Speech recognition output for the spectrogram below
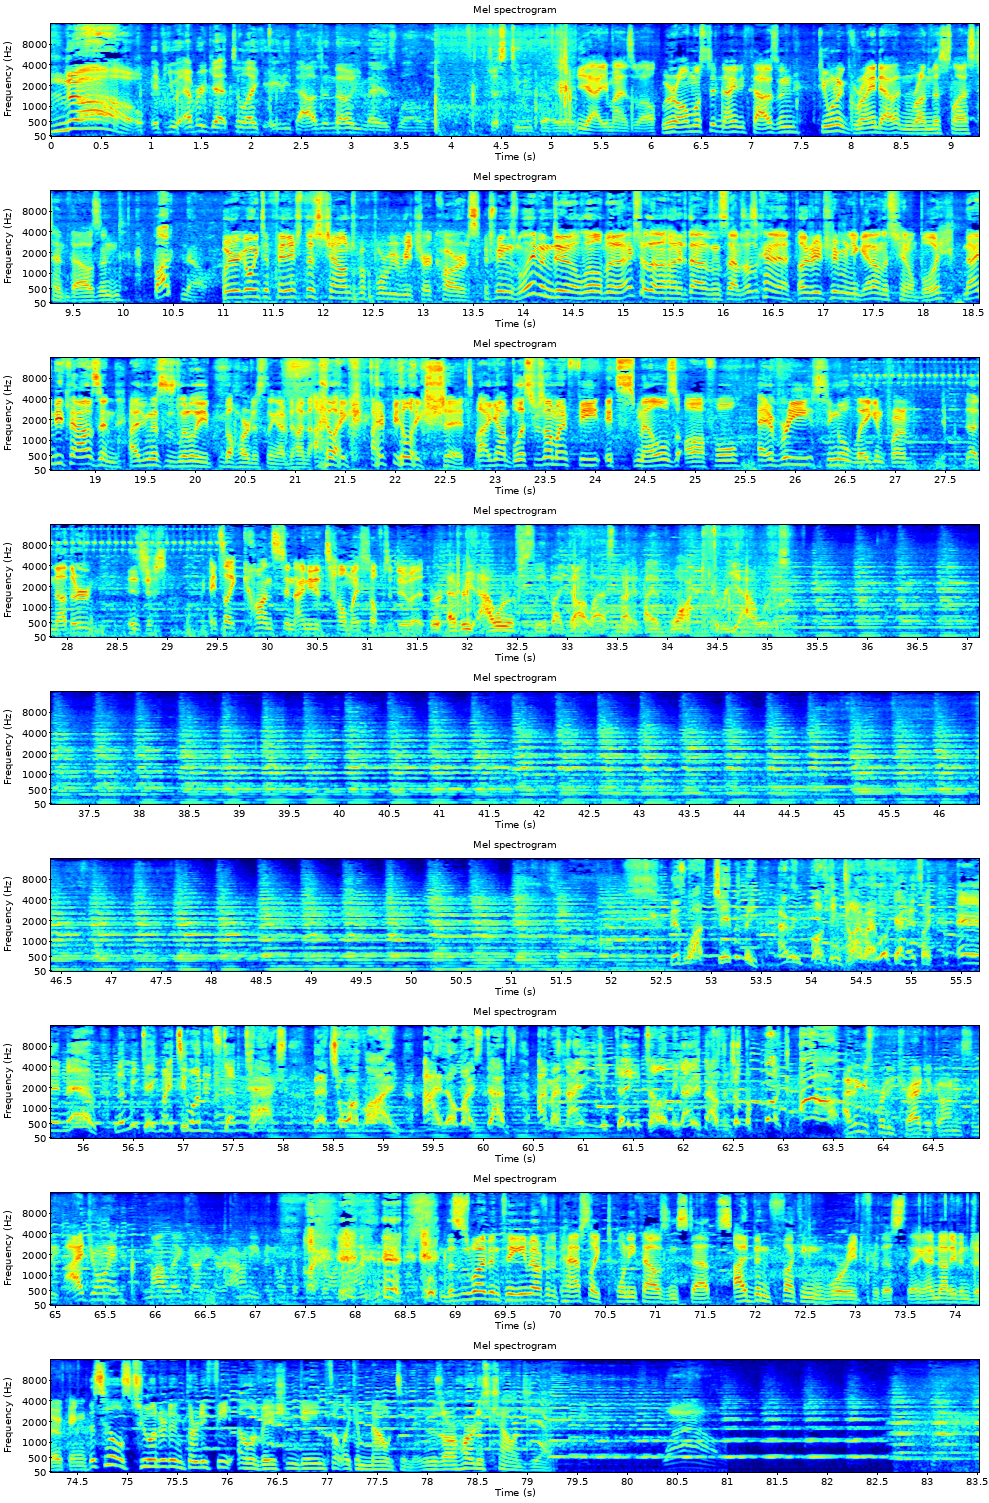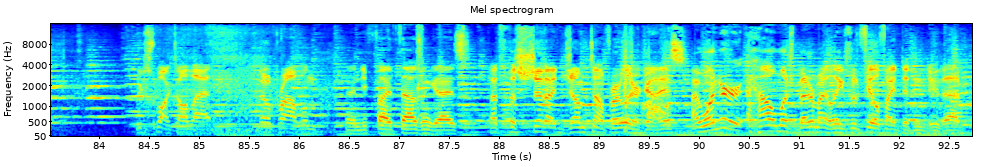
no. If you ever get to like 80,000 though, you may as well like just do it though. Like, Yeah, you might as well. We're almost at ninety thousand. Do you want to grind out and run this last ten thousand? Fuck no. We're going to finish this challenge before we reach our cars, which means we'll even do a little bit extra than 100,000 steps. That's the kind of luxury treatment you get on this channel, boy. 90,000. I think this is literally the hardest thing I've done. I like, I feel like shit. I got blisters on my feet. It smells awful. Every single leg in front of another is just, it's like constant. I need to tell myself to do it. For every hour of sleep I got last night, I have walked three hours. 200 step tax. Bet you are lying. I know my steps. I'm at 92k. You telling me 90,000? Shut the fuck up. I think it's pretty tragic, honestly. I joined, my legs already hurt. I don't even know what the fuck going on. This is what I've been thinking about for the past like 20,000 steps. I've been fucking worried for this thing. I'm not even joking. This hill's 230 feet elevation gain felt like a mountain, and it was our hardest challenge yet. We just walked all that. No problem. 95,000, guys. That's the shit I jumped off earlier, guys. I wonder how much better my legs would feel if I didn't do that.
